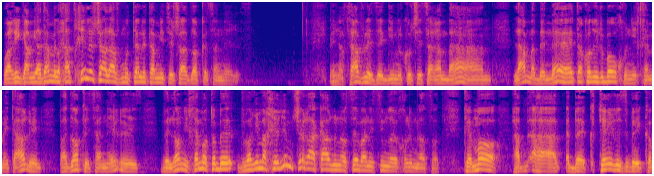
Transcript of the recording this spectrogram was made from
הוא הרי גם ידע מלכתחילה שעליו מוטלת המצווה של הדלוקת הנרס. בנוסף לזה ג' קושס הרמב"ן, למה באמת הקדוש ברוך הוא ניחם את הארן בהדלוקת הנרס, ולא ניחם אותו בדברים אחרים שרק הארן עושה והניסים לא יכולים לעשות, כמו בקטרס בעיקר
